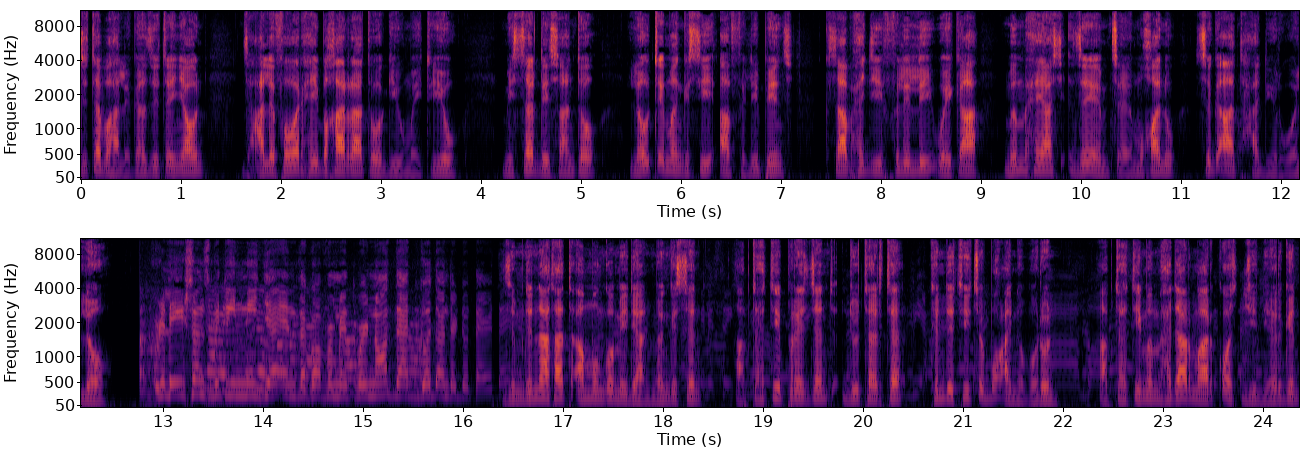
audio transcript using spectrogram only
ዝተባህለ ጋዜጠኛ'ውን ዝሓለፈ ወርሒ ብኻራ ተወጊኡ መይቱ እዩ። ሚስተር ዴሳንቶ ለውጢ መንግስቲ ኣብ ፊሊፒንስ ክሳብ ሕጂ ፍልልይ ወይ ከኣ ምምሕያሽ ዘየምጸኤ ምዃኑ ስግኣት ሓዲርዎ ኣሎ። ዝምድናታት ኣብ መንጎ ሜድያን መንግስትን ኣብ ትሕቲ ፕሬዚደንት ዱተርተ ክንድቲ ጽቡቕ ኣይነበሩን ኣብ ትሕቲ ምምሕዳር ማርቆስ ጂንር ግን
